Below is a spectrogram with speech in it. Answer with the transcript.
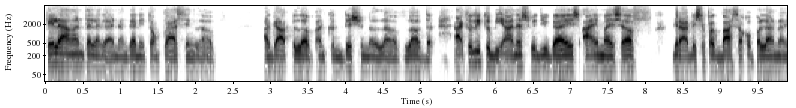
kailangan talaga ng ganitong klaseng love. Agape love, unconditional love, love that actually to be honest with you guys, I myself grabe sa pagbasa ko pa lang ng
